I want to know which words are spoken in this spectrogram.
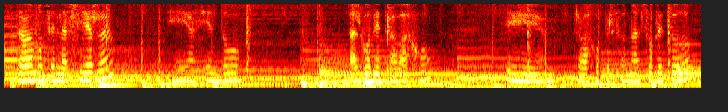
Estábamos en la sierra eh, haciendo algo de trabajo, eh, trabajo personal sobre todo,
